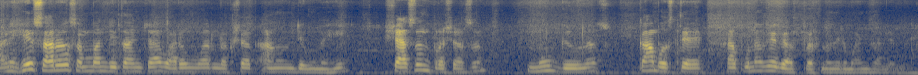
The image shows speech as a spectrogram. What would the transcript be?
आणि हे सारं संबंधितांच्या वारंवार लक्षात आणून देऊनही शासन प्रशासन मूग घेऊनच का बसते आहे? हा पुन्हा वेगळाच प्रश्न निर्माण झालेला आहे.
